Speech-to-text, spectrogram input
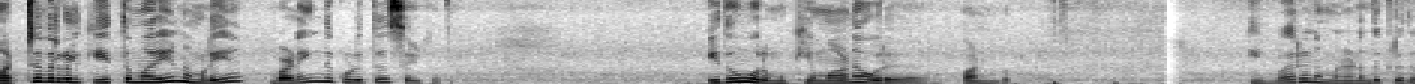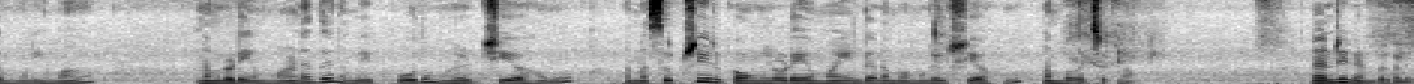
மற்றவர்களுக்கு ஏற்ற மாதிரியே நம்முடைய வளைந்து கொடுத்து செல்வது. இதுவும் ஒரு முக்கியமான ஒரு பண்பு. இவ்வாறு நம்ம நடந்துக்கிறது மூலிமா நம்மளுடைய மனதை நம்ம எப்போதும் மகிழ்ச்சியாகவும் நம்ம சுற்றி இருக்கவங்களுடைய மைண்டை நம்ம மகிழ்ச்சியாகவும் நம்ம வச்சுக்கலாம். நன்றி நண்பர்களே.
